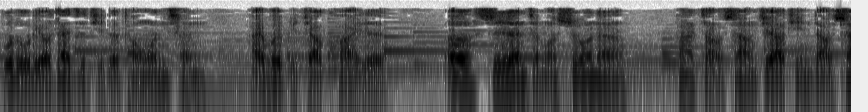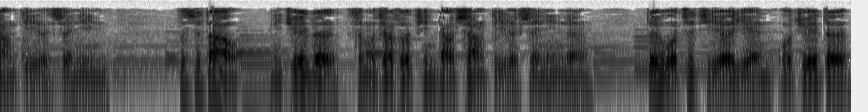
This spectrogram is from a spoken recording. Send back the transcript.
不如留在自己的同温层，还会比较快乐。而诗人怎么说呢？他早上就要听到上帝的声音，不知道你觉得什么叫做听到上帝的声音呢？对我自己而言，我觉得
